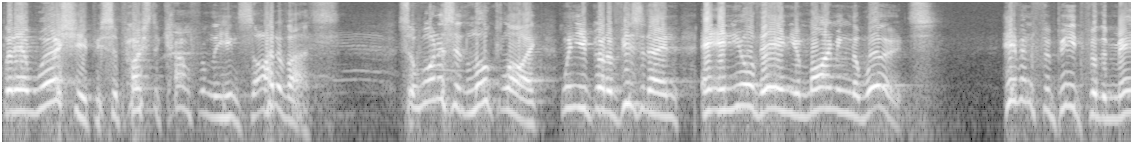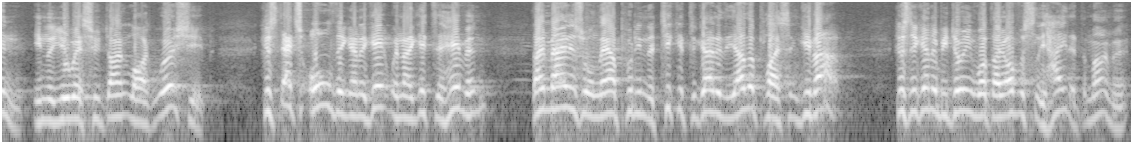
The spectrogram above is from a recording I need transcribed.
but our worship is supposed to come from the inside of us. So, what does it look like when you've got a visitor and, and you're there and you're miming the words? Heaven forbid for the men in the US who don't like worship, because that's all they're going to get when they get to heaven. They may as well now put in the ticket to go to the other place and give up because they're going to be doing what they obviously hate at the moment.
